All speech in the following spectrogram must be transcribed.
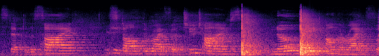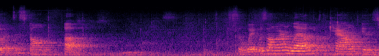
Step to the side, stomp the right foot two times, no weight on the right foot, stomp up. So weight was on our left, count is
